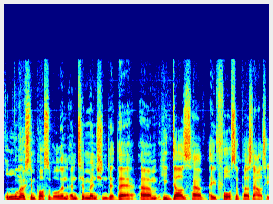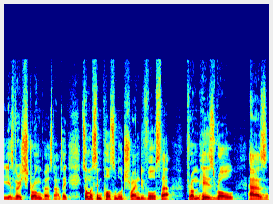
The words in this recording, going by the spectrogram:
almost impossible, and, and Tim mentioned it there. Um, he does have a force of personality. He has a very strong personality. It's almost impossible to try and divorce that from his role as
